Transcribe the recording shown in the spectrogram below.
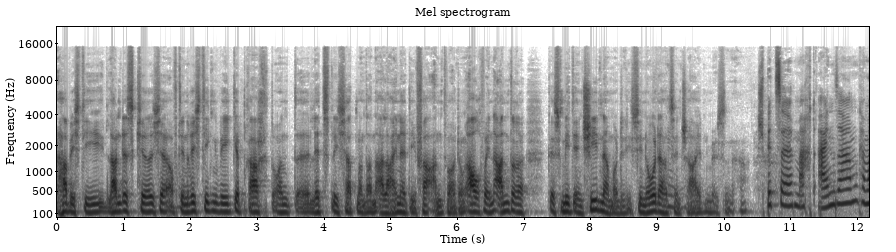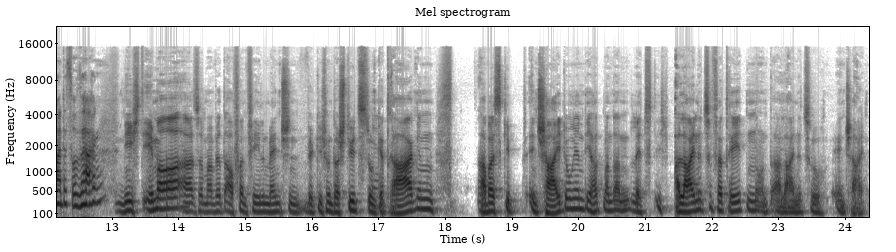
habe ich die Landeskirche auf den richtigen Weg gebracht und äh, letztlich hat man dann alleine die Verantwortung, auch wenn andere das mit entschieden haben oder die Synode hat es mhm. entscheiden müssen. Spitze macht einsam, kann man das so sagen? Nicht immer, also man wird auch von vielen Menschen wirklich unterstützt und ja. getragen. Aber es gibt Entscheidungen, die hat man dann letztlich alleine zu vertreten und alleine zu entscheiden.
